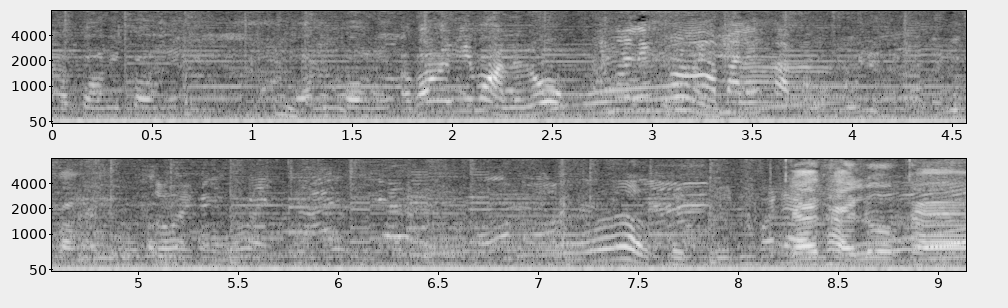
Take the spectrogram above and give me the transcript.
เอากล้องนี้กล้องนี้กล้องนี้กล้องนี้เอาพ่อไปที่หมอนเลยลูกมาเลยค่ะมาเลยค่ะดูฟังดูฟังโดยเออไปเดินบ่ได้ยายถ่ายรูปครั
